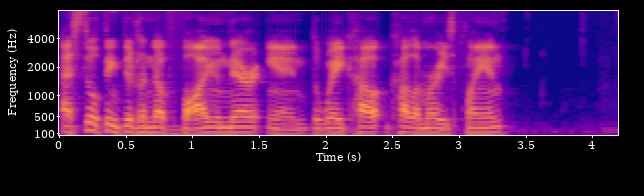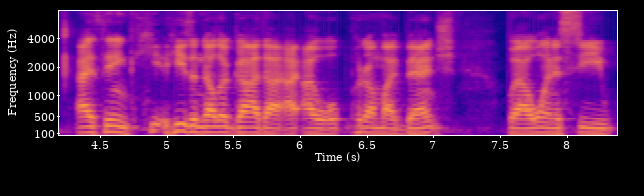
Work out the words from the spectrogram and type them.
I still think there's enough volume there, and the way Ky- Kyler Murray's playing, I think he, he's another guy that I, I, will put on my bench, but I want to see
